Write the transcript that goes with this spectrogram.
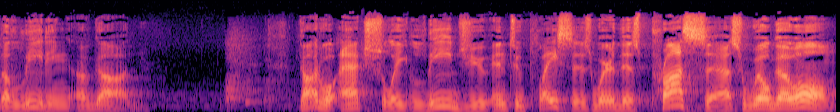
The leading of God. God will actually lead you into places where this process will go on.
